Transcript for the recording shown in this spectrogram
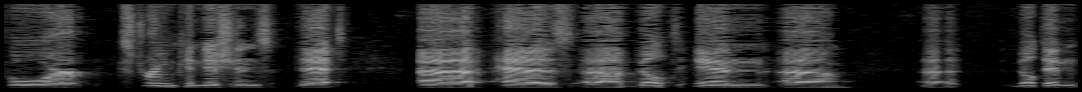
for extreme conditions that uh, has uh, built-in um, uh, built-in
